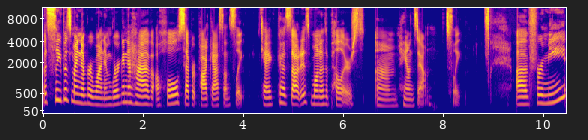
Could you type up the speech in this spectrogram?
But sleep is my number one, and we're going to have a whole separate podcast on sleep, okay? Because that is one of the pillars, um, hands down, sleep. Uh, for me,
